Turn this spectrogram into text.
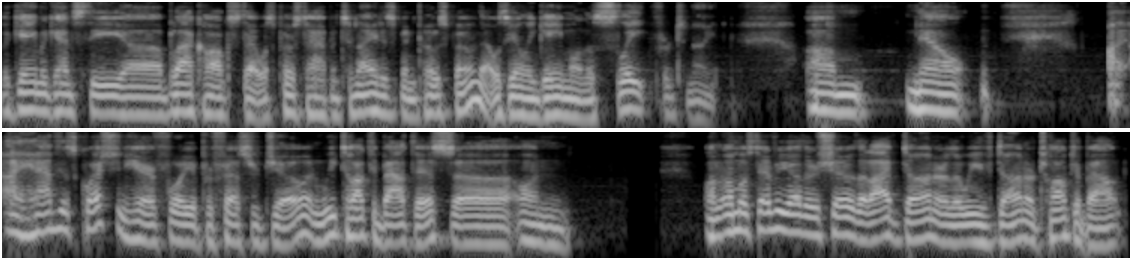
The game against the uh, Blackhawks that was supposed to happen tonight has been postponed. That was the only game on the slate for tonight. Um, now, I, I have this question here for you, Professor Joe, and we talked about this uh, on on almost every other show that I've done or that we've done or talked about.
